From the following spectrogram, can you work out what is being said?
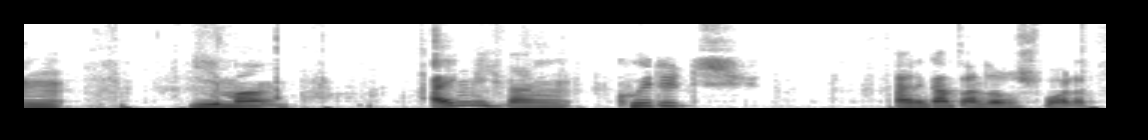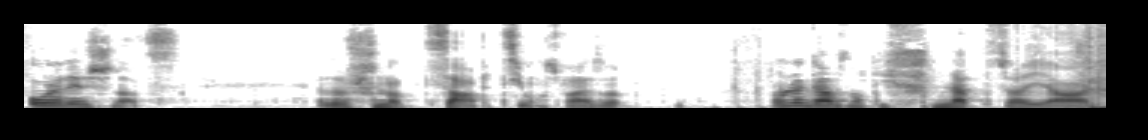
mh, mm, jemand. Eigentlich war Quidditch eine ganz andere Sportart, ohne den Schnatz. Also Schnatzer, beziehungsweise. Und dann gab es noch die Schnatzerjagd.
